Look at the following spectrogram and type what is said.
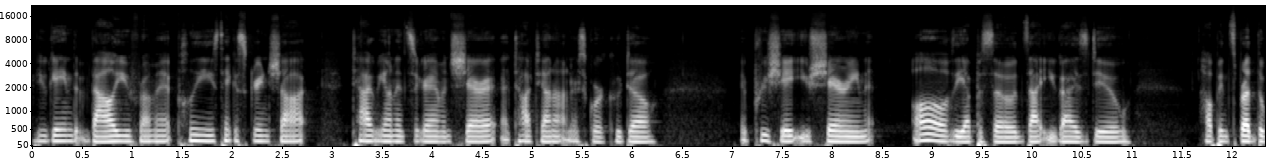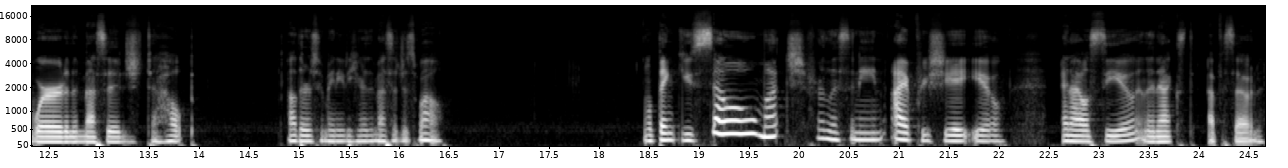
If you gained value from it, please take a screenshot, tag me on Instagram, and share it at Tatiana underscore Couto. I appreciate you sharing all of the episodes that you guys do, helping spread the word and the message to help others who may need to hear the message as well. Well, thank you so much for listening. I appreciate you, and I will see you in the next episode.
